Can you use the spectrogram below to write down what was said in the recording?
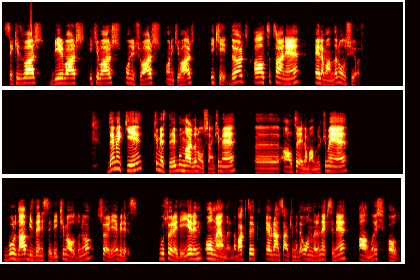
8 var, 1 var, 2 var, 13 var, 12 var. 2, 4, 6 tane elemandan oluşuyor. Demek ki kümesi bunlardan oluşan küme 6 elemanlı kümeye burada bizden istediği küme olduğunu söyleyebiliriz. Bu söylediği yerin olmayanlarına baktık. Evrensel kümede onların hepsini almış oldu.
